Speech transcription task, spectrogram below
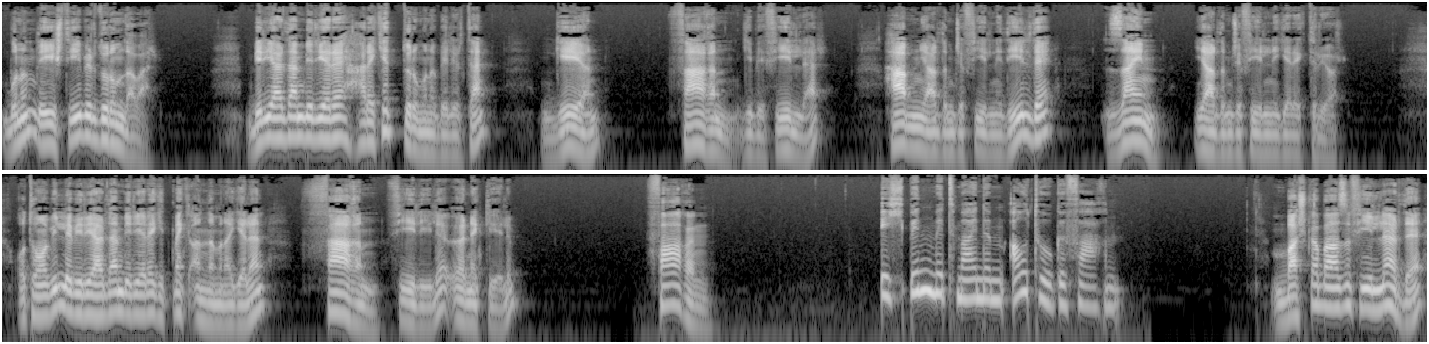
bunun değiştiği bir durum da var. Bir yerden bir yere hareket durumunu belirten gehen, fahren gibi fiiller haben yardımcı fiilini değil de sein yardımcı fiilini gerektiriyor. Otomobille bir yerden bir yere gitmek anlamına gelen fahren fiiliyle örnekleyelim. Fahren. Ich bin mit meinem Auto gefahren. Başka bazı fiiller de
